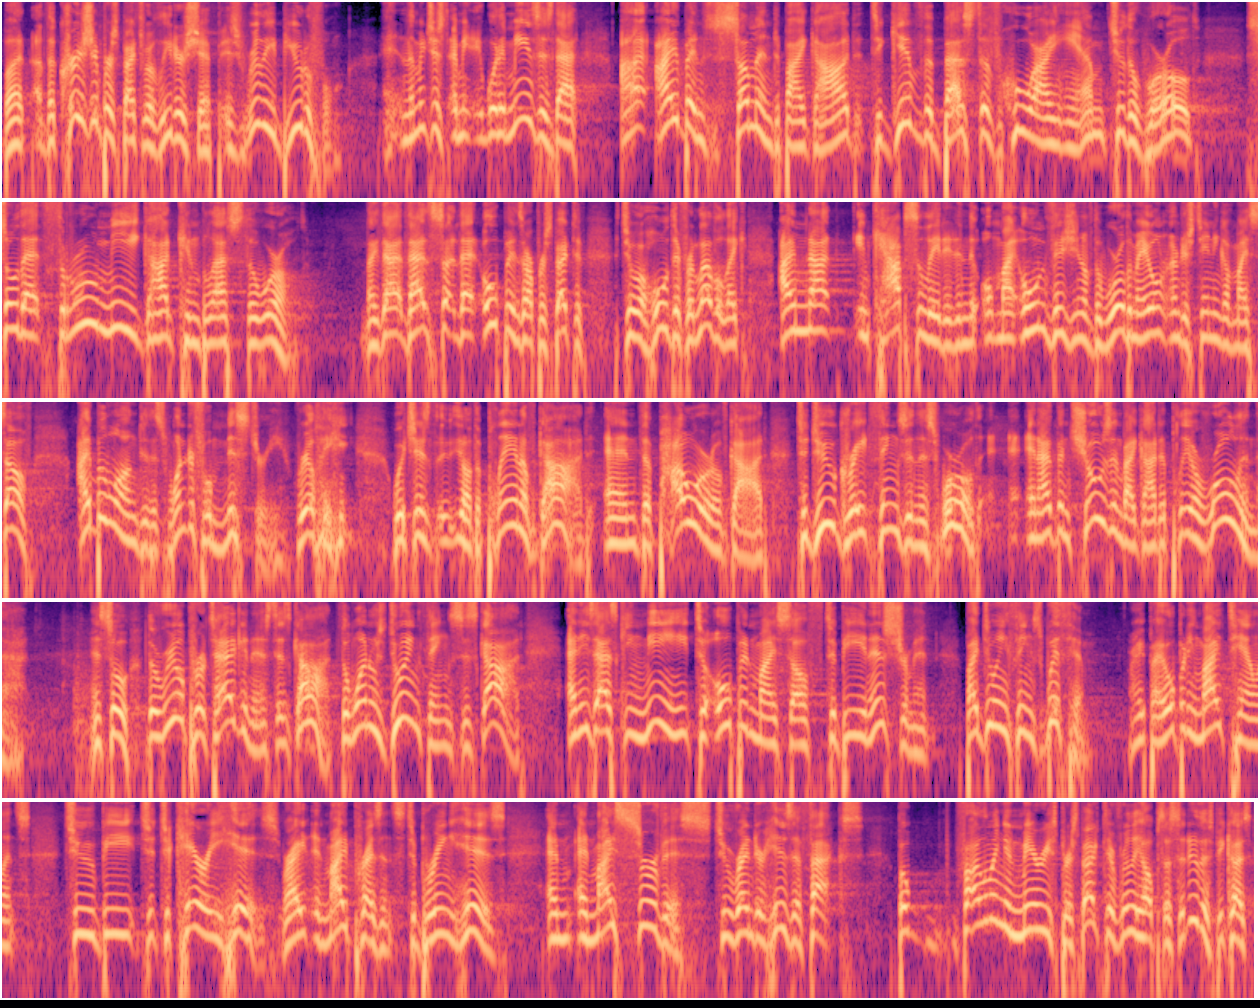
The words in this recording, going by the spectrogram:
But the Christian perspective of leadership is really beautiful. And let me just—I mean, what it means is that I, I've been summoned by God to give the best of who I am to the world so that through me, God can bless the world. Like that, that's, that opens our perspective to a whole different level. Like I'm not encapsulated in the, my own vision of the world and my own understanding of myself. I belong to this wonderful mystery, really, which is you know the plan of God and the power of God to do great things in this world. And I've been chosen by God to play a role in that. And so the real protagonist is God. The one who's doing things is God. And he's asking me to open myself to be an instrument by doing things with him, right? By opening my talents to be to, to carry his, right? And my presence to bring his and, and my service to render his effects. But following in Mary's perspective really helps us to do this because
